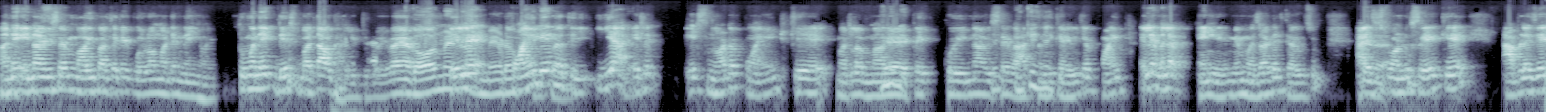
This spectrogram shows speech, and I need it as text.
અને એના વિશે મારી પાસે કઈ બોલવા માટે નહીં હોય. તું મને એક દેશ બતાવ ખાલી તું એટલે પોઈન્ટ એ નથી. યા એટલે ઇટ્સ નોટ અ પોઈન્ટ કે મતલબ મારે કઈ કોઈના વિશે વાત નથી કરવી. કે પોઈન્ટ એટલે મતલબ એની મેં મજાક જ કહ્યું છું. આઈ જસ્ટ વોન્ટ ટુ સે કે આપણે જે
